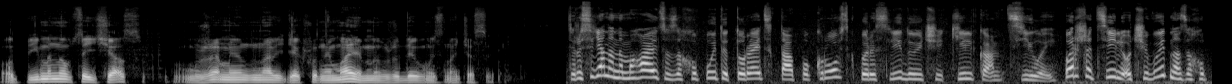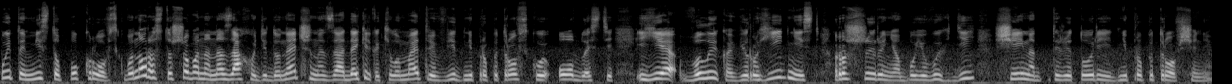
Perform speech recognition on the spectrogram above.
От іменно в цей час, вже ми навіть якщо немає, ми вже дивимося на часи. Росіяни намагаються захопити Торецьк та Покровськ, переслідуючи кілька цілей. Перша ціль очевидна захопити місто Покровськ. Воно розташоване на заході Донеччини за декілька кілометрів від Дніпропетровської області, і є велика вірогідність розширення бойових дій ще й на території Дніпропетровщини.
